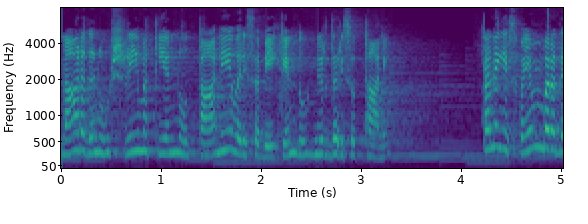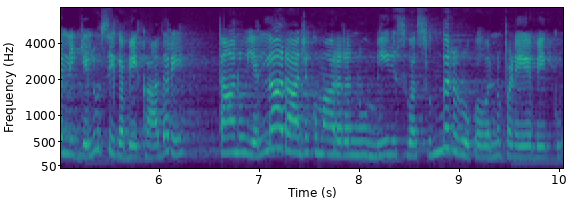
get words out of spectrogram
ನಾರದನು ಶ್ರೀಮತಿಯನ್ನು ತಾನೇ ವರಿಸಬೇಕೆಂದು ನಿರ್ಧರಿಸುತ್ತಾನೆ. ತನಗೆ ಸ್ವಯಂವರದಲ್ಲಿ ಗೆಲುವು ಸಿಗಬೇಕಾದರೆ ತಾನು ಎಲ್ಲ ರಾಜಕುಮಾರರನ್ನು ಮೀರಿಸುವ ಸುಂದರ ರೂಪವನ್ನು ಪಡೆಯಬೇಕು.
